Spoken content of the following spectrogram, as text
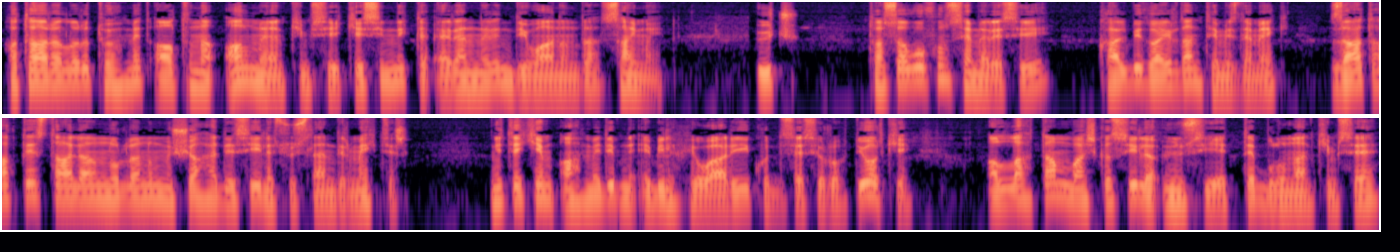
hataraları töhmet altına almayan kimseyi kesinlikle erenlerin divanında saymayın. 3. Tasavvufun semeresi, kalbi gayrdan temizlemek, Zat-ı Akdes Teala'nın nurlarının müşahadesiyle süslendirmektir. Nitekim Ahmed İbni Ebil Hivari Kuddisesi Ruh diyor ki, Allah'tan başkasıyla ünsiyette bulunan kimse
